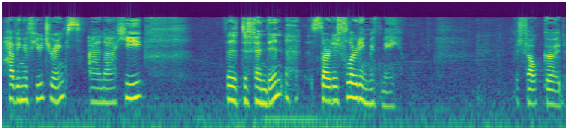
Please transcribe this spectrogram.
having a few drinks, and uh, he, the defendant, started flirting with me. It felt good.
